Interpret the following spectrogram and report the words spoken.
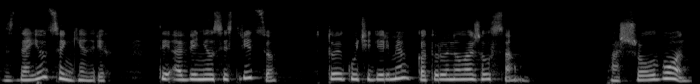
«Сдается, Генрих, ты обвинил сестрицу в той куче дерьмя, которую наложил сам. Пошел вон.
